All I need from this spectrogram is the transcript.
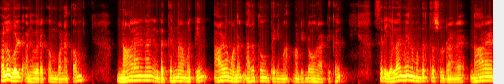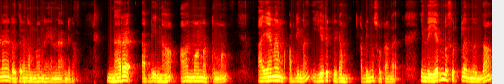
ஹலோ வேர்ல்ட் அனைவருக்கும் வணக்கம். நாராயணா என்ற திருநாமத்தின் ஆழமான மகத்துவம் தெரியுமா அப்படின்ற ஒரு ஆர்டிக்கல் சரி எல்லாருமே இந்த மந்திரத்தை சொல்கிறாங்க நாராயணா என்ற திருநாமம்னா என்ன அப்படின்னா நர அப்படின்னா ஆன்மான்னு அர்த்தமா? அயனம் அப்படின்னா இருப்பிடம் அப்படின்னு சொல்கிறாங்க இந்த இரண்டு சொற்கள் இருந்து தான்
